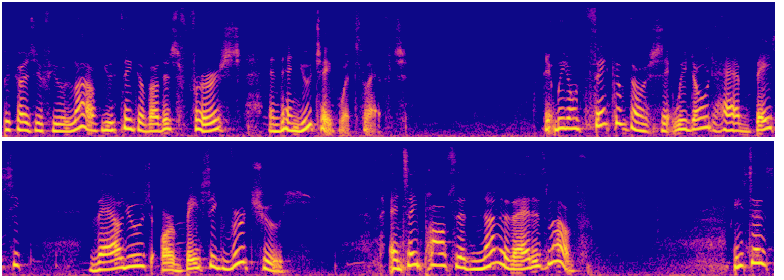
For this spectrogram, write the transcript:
Because if you love, you think of others first, and then you take what's left. We don't think of those things. We don't have basic values or basic virtues. And St. Paul says none of that is love. He says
